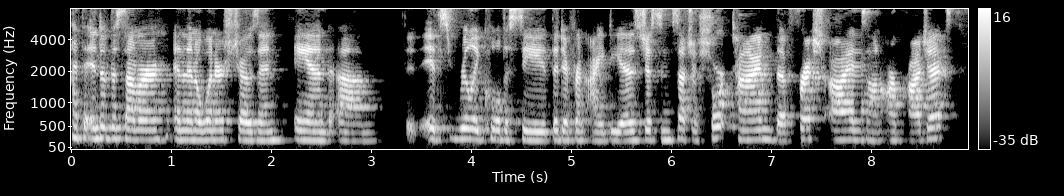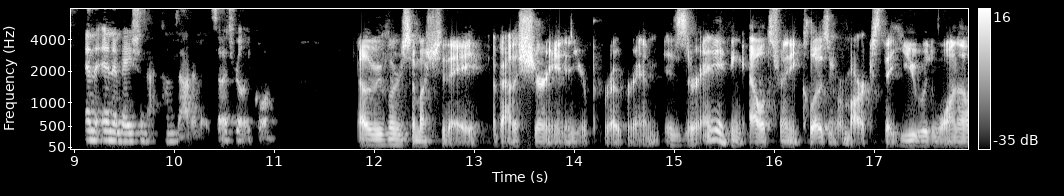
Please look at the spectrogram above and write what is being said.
at the end of the summer, and then a winner's chosen. And um, it's really cool to see the different ideas just in such a short time, the fresh eyes on our projects and the innovation that comes out of it. So it's really cool. Kellye, we've learned so much today about Asurion and your program. Is there anything else or any closing remarks that you would want to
